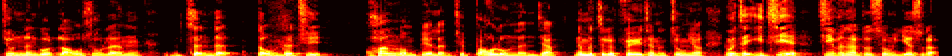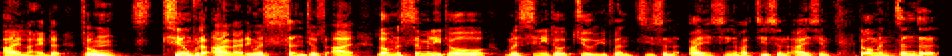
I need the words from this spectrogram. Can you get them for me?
就能够饶恕人，真的懂得去。宽容别人，去包容人家，那么这个非常的重要，因为这一切基本上都是从耶稣的爱来的，从天父的爱来的，因为神就是爱，让我们的生命里头，我们心里头就有一份极深的爱心哈，极深的爱心。当我们真的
